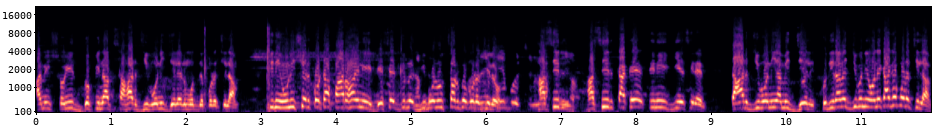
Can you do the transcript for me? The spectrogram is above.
আমি শহীদ গোপীনাথ সাহার জীবনী জেলের মধ্যে পড়েছিলাম। তিনি উনিশের কোটা পার হয়নি দেশের জন্য জীবন উৎসর্গ করেছিল। হাসির হাসির কাটে তিনি গিয়েছিলেন। তার জীবনী আমি জেল ক্ষুদিরামের জীবনী অনেক আগে পড়েছিলাম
